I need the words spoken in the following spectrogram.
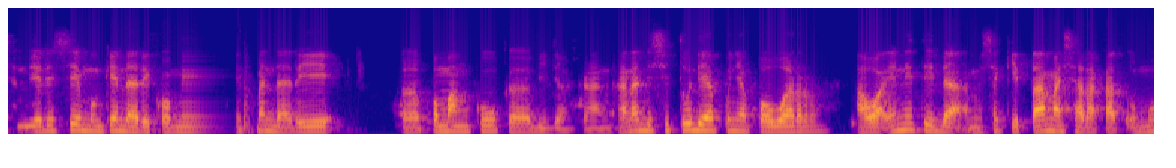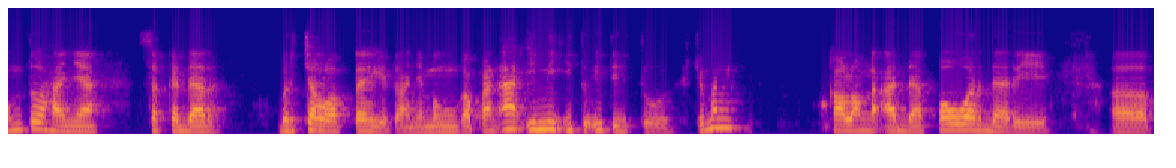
sendiri sih mungkin dari komitmen dari uh, pemangku kebijakan. Karena di situ dia punya power. Awak ini tidak, misalnya kita masyarakat umum tuh hanya sekedar berceloteh gitu, hanya mengungkapkan ah ini itu itu itu. Cuman kalau nggak ada power dari uh,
